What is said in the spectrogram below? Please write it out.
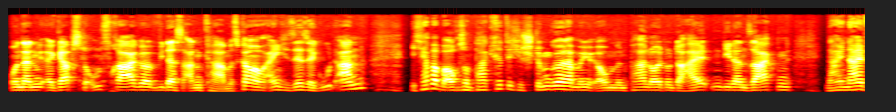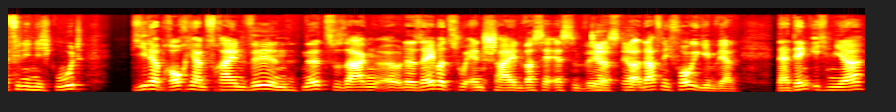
Und dann äh, gab es eine Umfrage, wie das ankam. Es kam auch eigentlich sehr, sehr gut an. Ich habe aber auch so ein paar kritische Stimmen gehört, habe mich auch mit ein paar Leuten unterhalten, die dann sagten, nein, nein, finde ich nicht gut. Jeder braucht ja einen freien Willen, ne, zu sagen äh, oder selber zu entscheiden, was er essen will. Ja, das ja. darf nicht vorgegeben werden. Da denke ich mir,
